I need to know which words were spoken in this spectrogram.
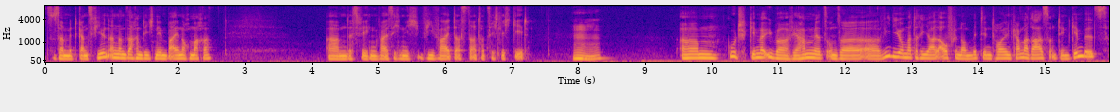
zusammen mit ganz vielen anderen Sachen, die ich nebenbei noch mache. Ähm, deswegen weiß ich nicht, wie weit das da tatsächlich geht. Mhm. Ähm, gut, gehen wir über. Wir haben jetzt unser äh, Videomaterial aufgenommen mit den tollen Kameras und den Gimbals.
